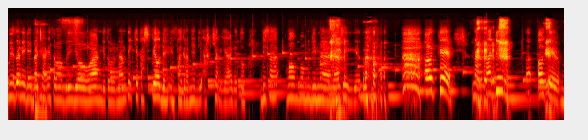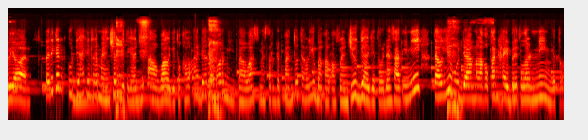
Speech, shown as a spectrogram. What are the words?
bisa nih dibacain sama beliauan gitu. Nanti kita spill deh Instagramnya di akhir ya gitu. Bisa ngomong di mana sih gitu. Oke, okay. nah tadi oke okay, yeah. beliauan tadi kan udah in mention hmm. gitu ya di awal gitu kalau ada rumor nih bahwa semester depan tuh Tell You bakal offline juga gitu dan saat ini Tell You hmm. udah melakukan hybrid learning gitu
